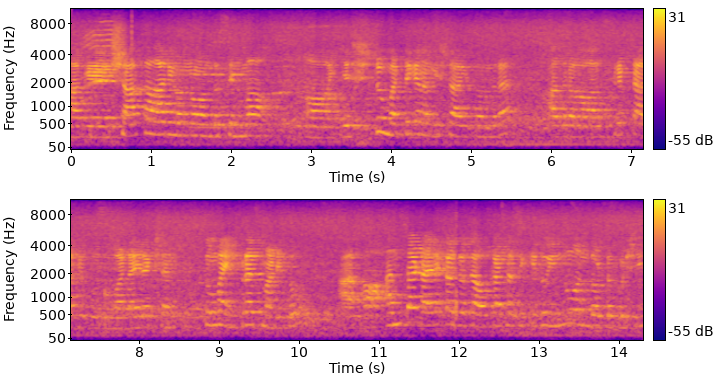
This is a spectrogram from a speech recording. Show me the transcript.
ಹಾಗೆ ಶಾಕಾಹಾರಿ ಅನ್ನೋ ಒಂದು ಸಿನಿಮಾ ಎಷ್ಟು ಮಟ್ಟಿಗೆ ನನಗೆ ಇಷ್ಟ ಆಗಿತ್ತು ಅಂದರೆ ಅದರ ಸ್ಕ್ರಿಪ್ಟ್ ಆಗಿರ್ಬೋದು, ಆ ಡೈರೆಕ್ಷನ್ ತುಂಬ ಇಂಪ್ರೆಸ್ ಮಾಡಿದ್ದು. ಅಂಥ ಡೈರೆಕ್ಟರ್ ಜೊತೆ ಅವಕಾಶ ಸಿಕ್ಕಿದ್ದು ಇನ್ನೂ ಒಂದು ದೊಡ್ಡ ಖುಷಿ.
